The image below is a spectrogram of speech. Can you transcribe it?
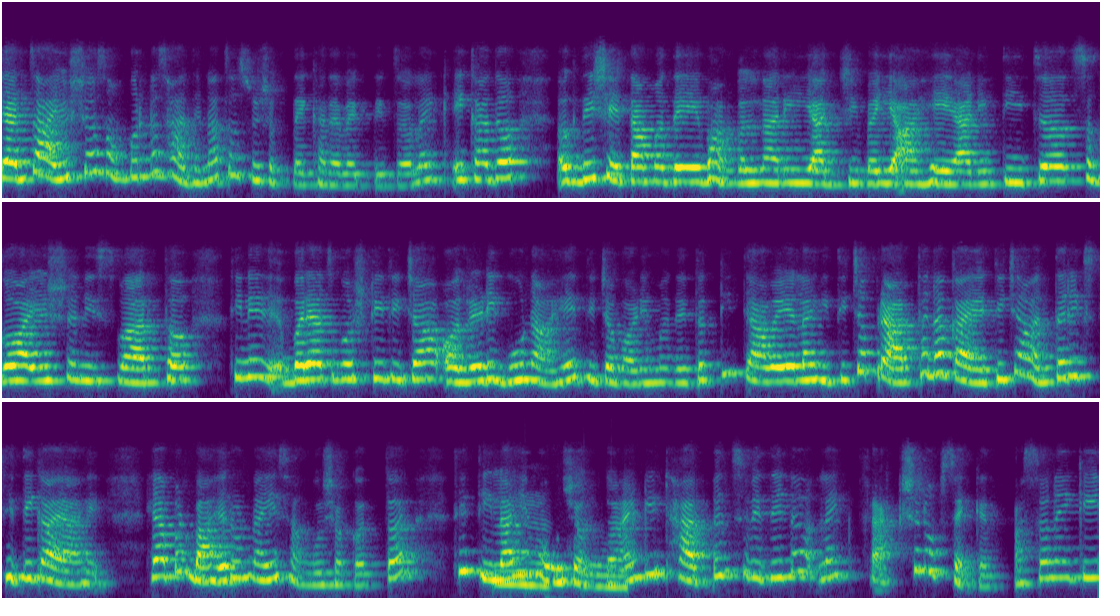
त्यांचं आयुष्य संपूर्ण साधनाच असू शकतं एखाद्या व्यक्तीचं. लाईक एखादं अगदी शेतामध्ये भांगलणारी आजीबाई आहे आणि तिचं सगळं आयुष्य निस्वार्थ तिने बऱ्याच गोष्टी तिच्या ऑलरेडी गुण आहे तिच्या बॉडीमध्ये तर ती त्यावेळेला ही तिच्या प्रार्थना काय आहे? तिची आंतरिक स्थिती काय आहे? हे आपण बाहेरून नाही सांगू शकत तर ते तिलाही होऊ शकतं. And it happens within a like fraction of second असं नाही की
